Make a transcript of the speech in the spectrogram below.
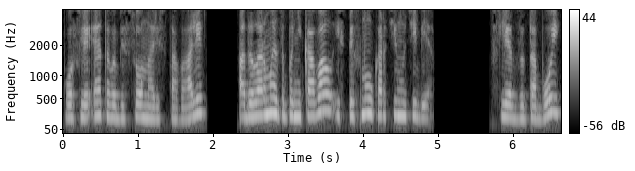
После этого Бессона арестовали, а Деларме запаниковал и спихнул картину тебе. Вслед за тобой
